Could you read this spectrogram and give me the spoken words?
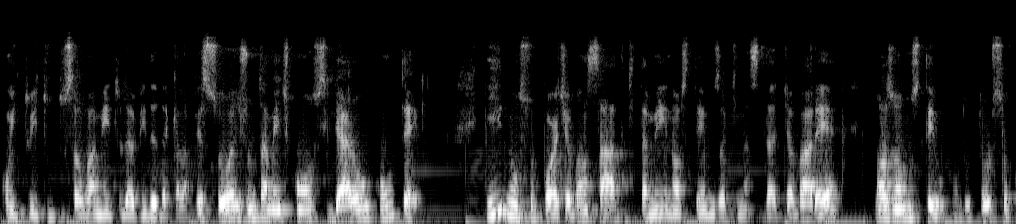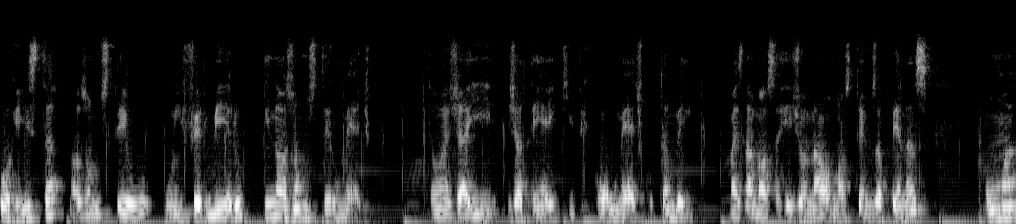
com o intuito do salvamento da vida daquela pessoa, juntamente com o auxiliar ou com o técnico. E no suporte avançado, que também nós temos aqui na cidade de Avaré, nós vamos ter o condutor socorrista, nós vamos ter o, o enfermeiro e nós vamos ter o médico. Então, já aí já tem a equipe com o médico também mas na nossa regional nós temos apenas uma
